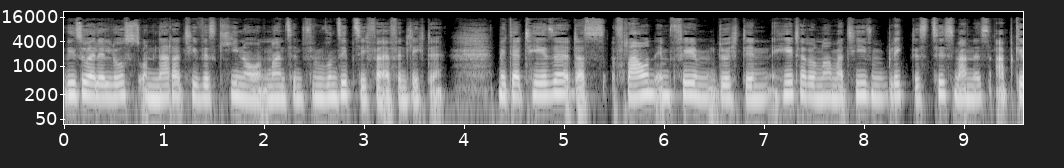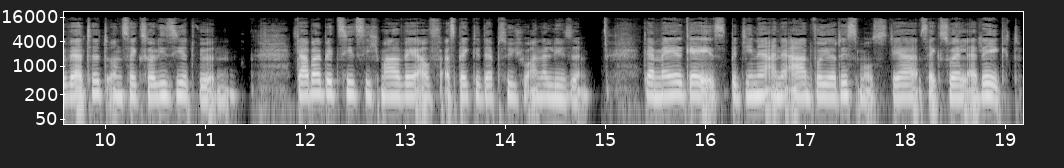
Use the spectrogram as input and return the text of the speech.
Visuelle Lust und narratives Kino 1975 veröffentlichte, mit der These, dass Frauen im Film durch den heteronormativen Blick des Cis-Mannes abgewertet und sexualisiert würden. Dabei bezieht sich Mulvey auf Aspekte der Psychoanalyse. Der Male Gaze bediene eine Art Voyeurismus, der sexuell erregt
